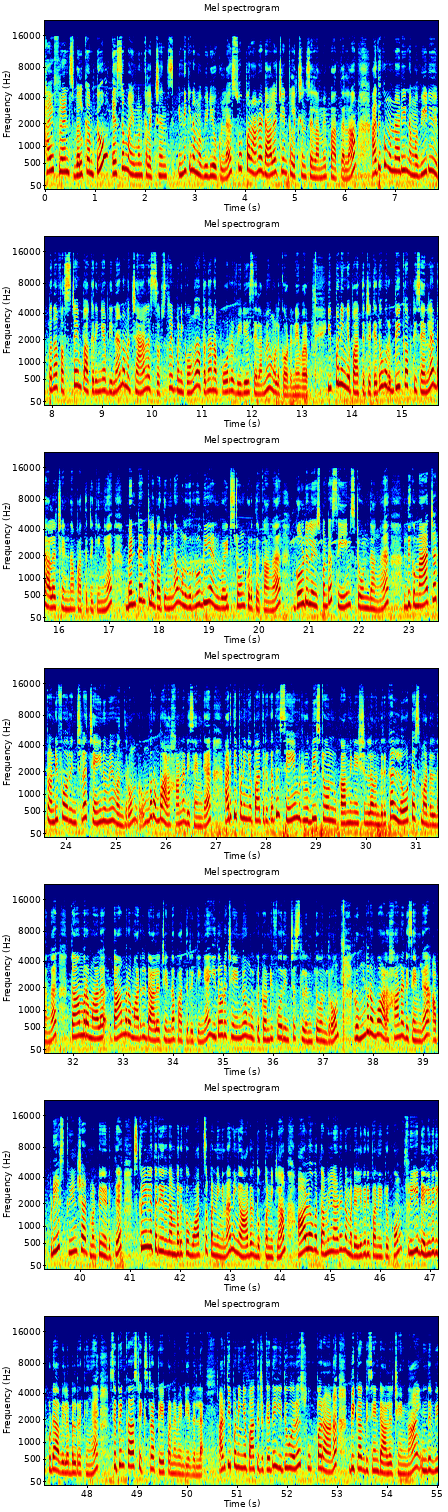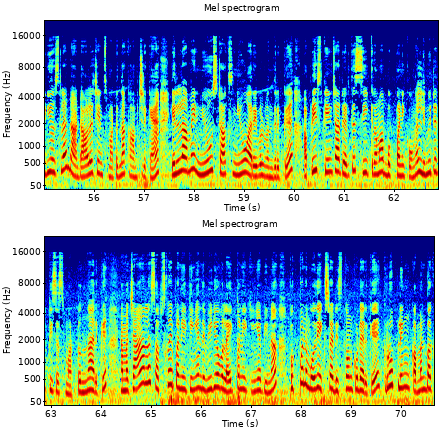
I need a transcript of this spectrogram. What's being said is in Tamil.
Hi friends welcome to SM Aimon collections இன்றைக்கி நம்ம வீடியோக்குள்ளே சூப்பரான டாலர் செயின் கலெக்ஷன்ஸ் எல்லாமே பார்த்தலாம் அதுக்கு முன்னாடி நம்ம வீடியோ இப்போ தான் ஃபஸ்ட் டைம் பார்க்குறீங்க அப்படின்னா நம்ம சேனலை சப்ஸ்கிரைப் பண்ணிக்கோங்க. அப்போ தான் நான் போடுற வீடியோஸ் எல்லாமே உங்களுக்கு உடனே வரும். இப்போ நீங்கள் பார்த்துட்ருக்கிறது ஒரு பீகாப் டிசைனில் டாலர் செயின் தான் பார்த்துட்ருக்கீங்க பென்டென்ட்டில் பார்த்தீங்கன்னா உங்களுக்கு ரூபி அண்ட் ஒயிட் ஸ்டோன் கொடுத்துருக்காங்க. கோல்டில் யூஸ் பண்ணுற சேம் ஸ்டோன் தாங்க. இதுக்கு மேட்சாக டுவெண்ட்டி ஃபோர் இன்ச்சில் செயினுமே வந்துடும் ரொம்ப ரொம்ப அழகான டிசைனுங்க அடுத்து இப்போ நீங்கள் பார்த்துருக்கிறது சேம் ரூபி ஸ்டோன் காம்பினேஷன் காம்பினேஷனில் வந்திருக்க லோட்டஸ் மாடல் தாங்க. தாமரை மாலை தாமரை மாடல் டாலர் செயின் தான் பார்த்துட்ருக்கீங்க. இதோட செயினுமே உங்களுக்கு டுவெண்ட்டி ஃபோர் இன்ச்சஸ் லென்த்து வந்துடும் ரொம்ப ரொம்ப அழகான டிசைனுங்க அப்படியே ஸ்க்ரீன்ஷாட் மட்டும் எடுத்து ஸ்க்ரீனில் தெரியிற நம்பருக்கு வாட்ஸ்அப் பண்ணிங்கன்னா நீங்கள் ஆர்டர் புக் பண்ணிக்கலாம். ஆல் ஓவர் தமிழ்நாடு நம்ம டெலிவரி பண்ணிகிட்ருக்கோம் ஃப்ரீ டெலிவரி கூட அவைலபிள் இருக்குங்க. ஷிப்பிங் காஸ்ட் எக்ஸ்ட்ரா பே பண்ண வேண்டியதில்லை. அடுத்து இப்போ நீங்கள் பார்த்துட்டு இது ஒரு சூப்பரான பிகாக் டிசைன் டாலர் செயின் தான். இந்த வீடியோஸில் நான் டாலர் செயின்ஸ் மட்டும்தான் காமிச்சிருக்கேன். எல்லாமே நியூ ஸ்டாக்ஸ் நியூ அரைவல் வந்திருக்கு. அப்படியே ஸ்க்ரீன்ஷாட் எடுத்து சீக்கிரமாக புக் பண்ணிக்கோங்க. லிமிடெட் பீசஸ் மட்டும்தான் இருக்குது நம்ம சேனலை சப்ஸ்கிரைப் பண்ணியிருக்கீங்க இந்த வீடியோவை லைக் பண்ணியிருக்கீங்க அப்படின்னா புக் பண்ணும்போது எக்ஸ்ட்ரா டிஸ்கவுண்ட் கூட இருக்குது குரூப் லிங்க் கமெண்ட் பாக்ஸ்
